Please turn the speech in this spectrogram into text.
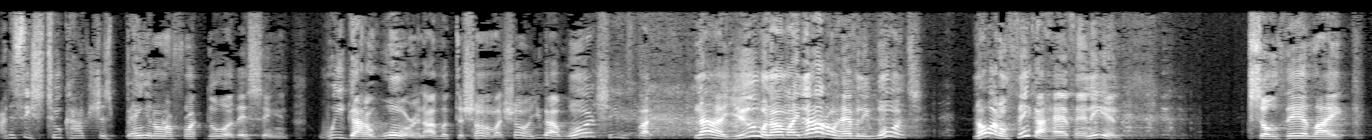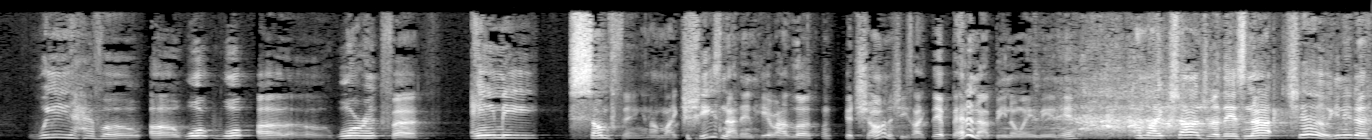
Right? It's these two cops just banging on our front door. They're saying, We got a warrant. I look to Sean, I'm like, Sean, you got warrants? She's like, Nah, you? And I'm like, Nah, I don't have any warrants. No, I don't think I have any. And so they're like, We have a, a, war, war, a warrant for Amy something. And I'm like, she's not in here. I look at Sean and she's like, there better not be no Amy in here. I'm like, Chandra, there's not chill. You need to,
